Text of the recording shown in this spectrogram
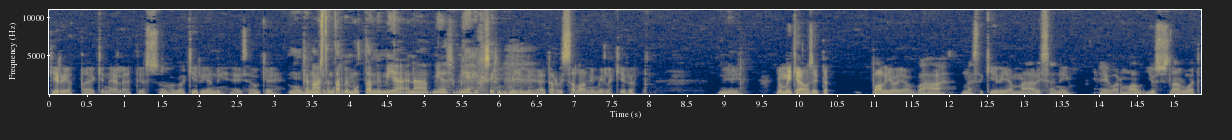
kirjoittaa ja kenelle. Että jos se on hyvä kirja, niin ei se oikein ole Eikä naisten kuin... tarvitse muuttaa nimiä enää mies, miehiksi. niin, niin, ei tarvitse salanimillä kirjoittaa. Niin. No mikä on sitten paljon ja vähän näistä kirjamäärissä, niin ei varmaan, jos sä luet 50-100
